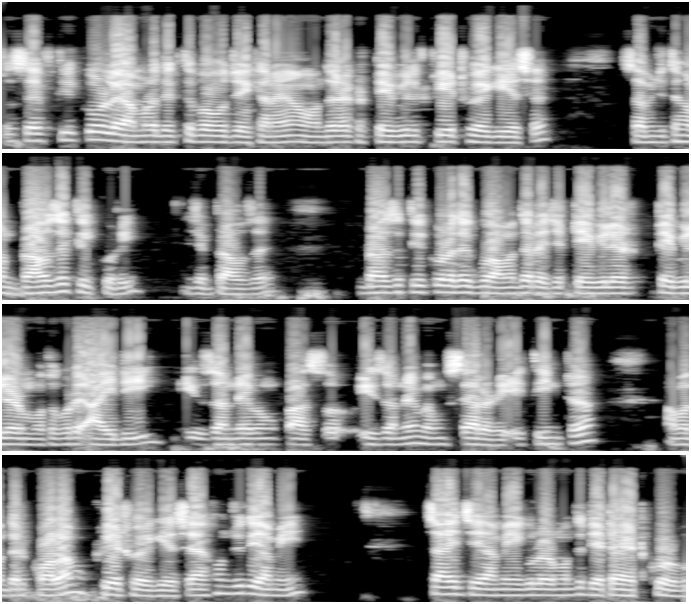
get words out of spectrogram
তো সেভ ক্লিক করলে আমরা দেখতে পাবো যে এখানে আমাদের একটা টেবিল ক্রিয়েট হয়ে গিয়েছে। সো আমি যদি এখন ব্রাউজে ক্লিক করি যে ব্রাউজে ব্রাউজে ক্লিক করে দেখব আমাদের এই যে টেবিলের টেবিলের মতো করে আইডি ইউজার নেম এবং পাস ইউজার নেম এবং স্যালারি এই তিনটা আমাদের কলাম ক্রিয়েট হয়ে গিয়েছে। এখন যদি আমি চাই যে আমি এগুলোর মধ্যে ডেটা অ্যাড করব,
